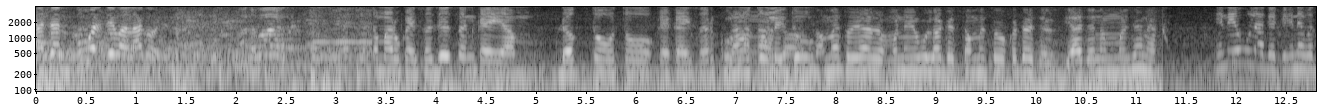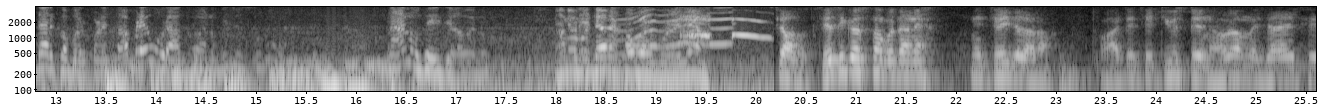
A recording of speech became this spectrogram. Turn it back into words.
રાજાન કુંવર જેવા લાગો છો. તમારું કઈ સજેશન કઈ આમ ડગતો હતો કે કઈ સરખું નહોતું લીધું? તમે તો યાર મને એવું લાગે તમે તો કદાચ ગયા જન્મમાં છે ને. એને એવું લાગે કે એને વધારે ખબર પડે. તો આપણે એવું રાખવાનું. બીજું શું? નાનું થઈ જવાનું. એને વધારે ખબર પડે એમ. ચાલો જય શ્રી કૃષ્ણ બધાને ને જય જલારામ. તો આજે છે ટ્યુઝડે ને હવે અમે જાય છે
